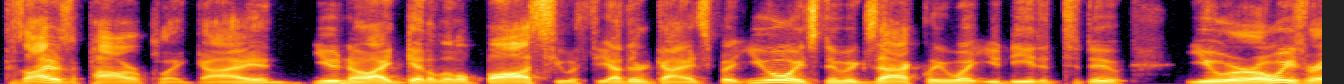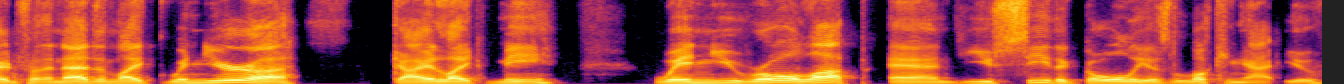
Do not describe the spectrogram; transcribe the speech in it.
because I was a power play guy and you know, I get a little bossy with the other guys, but you always knew exactly what you needed to do. You were always right for the net. And like when you're a guy like me, when you roll up and you see the goalie is looking at you,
